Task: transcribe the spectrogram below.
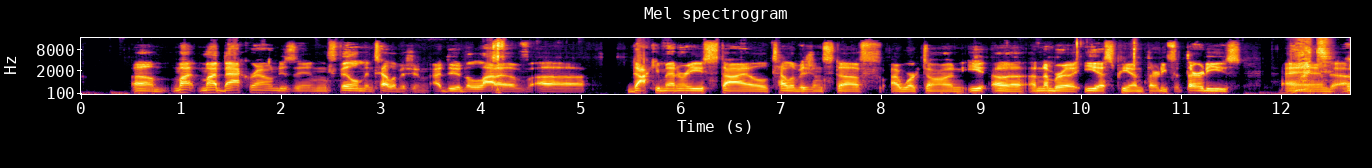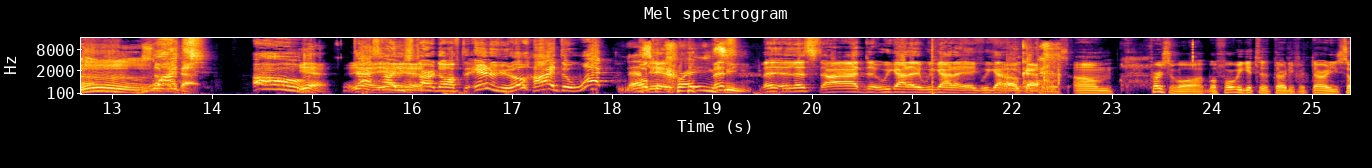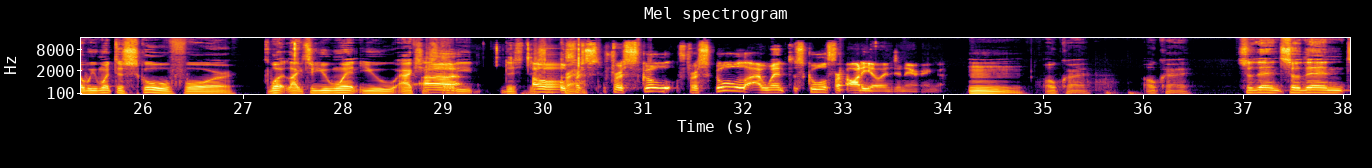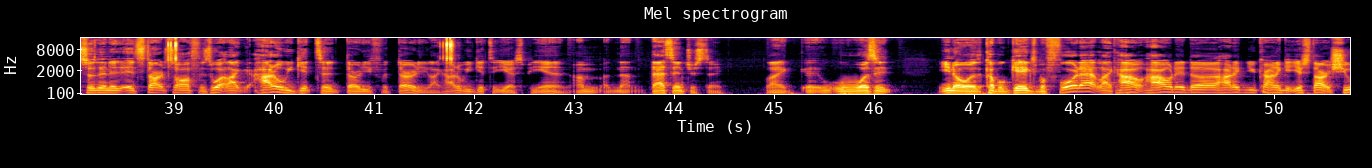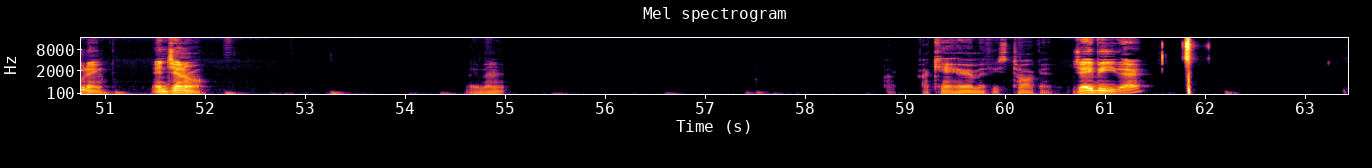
um, my my background is in film and television. I did a lot of uh, documentary style television stuff. I worked on e- uh, a number of ESPN thirty for thirties and uh, Mm. stuff like that. Oh, Yeah, yeah, That's yeah, how you yeah. started off the interview. Don't hide the what? That's Okay, crazy. Let's, let- let's uh, we gotta we gotta we gotta Okay. get into this. Um, first of all, before we get to the thirty for thirty, so we went to school for what? Like, so you went, you actually Uh, studied this. this Oh, for, craft. for school, for school, I went to school for audio engineering. Mm, okay, okay. So then, so then, so then it, it starts off as what? Like, how do we get to thirty for thirty? Like, how do we get to ESPN? I'm not, that's interesting. Like, uh, was it, you know, a couple gigs before that? Like, how how did uh how did you kind of get your start shooting in general? Wait a minute. I, I can't hear him if he's talking. JB, you there?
